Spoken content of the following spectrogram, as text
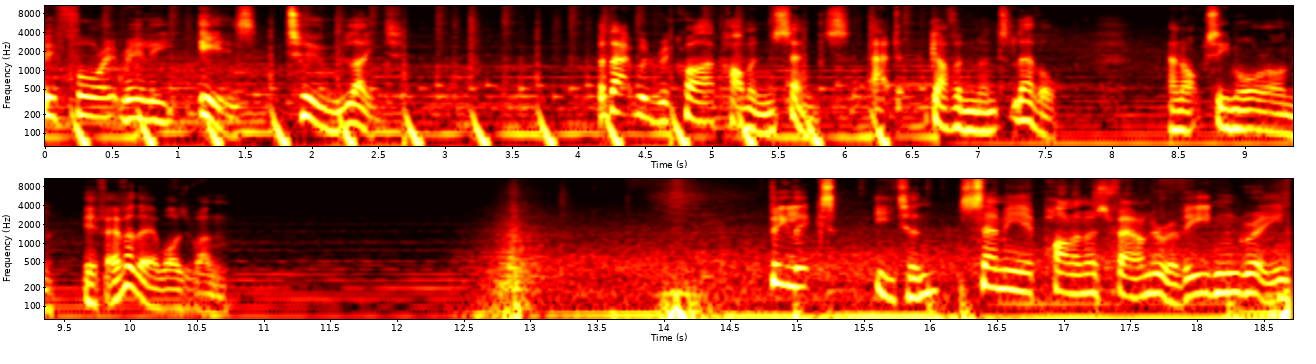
before it really is too late. But that would require common sense at government level. An oxymoron, if ever there was one. Felix Eaton, semi eponymous founder of Eadon Green,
